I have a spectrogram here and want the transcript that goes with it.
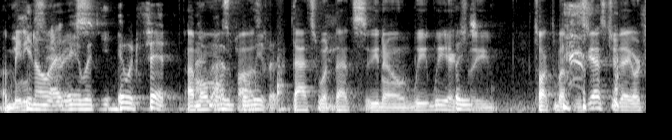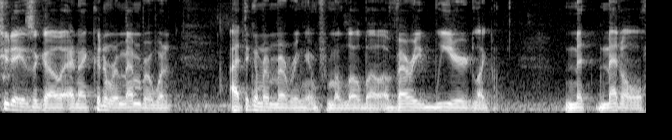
A mini Hmm. you know, series? it would it would fit. I'm I- I almost believe positive. it. That's what that's you know we we actually talked about this yesterday or two days ago, and I couldn't remember what. I think I'm remembering him from a Lobo, a very weird like me- metal,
